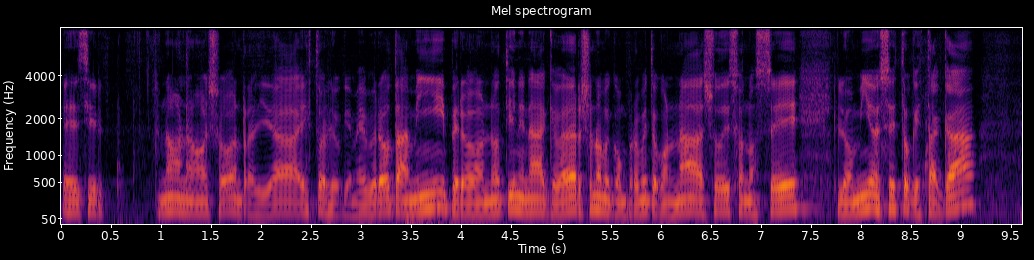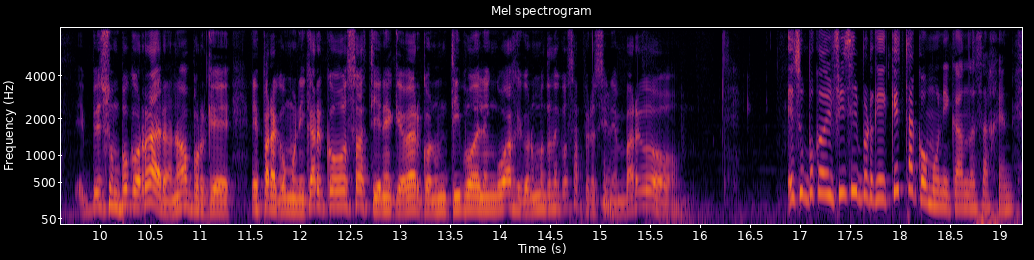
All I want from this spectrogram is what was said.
Es decir, no, no, yo en realidad esto es lo que me brota a mí, pero no tiene nada que ver, yo no me comprometo con nada, yo de eso no sé, lo mío es esto que está acá. Es un poco raro, ¿no? Porque es para comunicar cosas, tiene que ver con un tipo de lenguaje, con un montón de cosas, pero sin embargo, Es un poco difícil porque ¿qué está comunicando esa gente?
